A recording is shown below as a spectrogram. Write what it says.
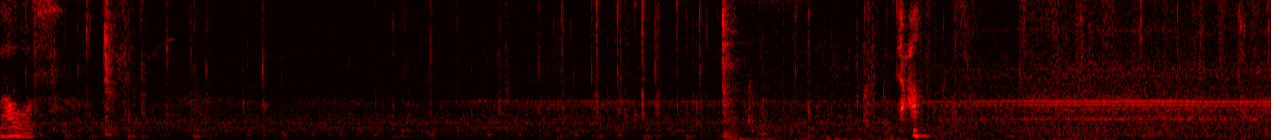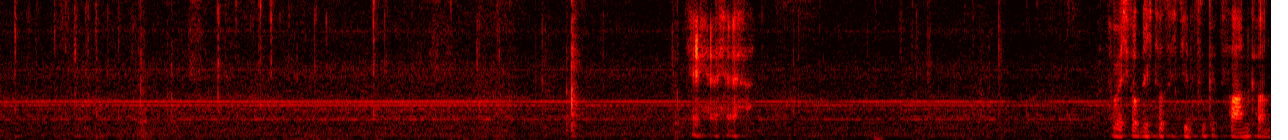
raus. Aber ich glaube nicht, dass ich den Zug jetzt fahren kann.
